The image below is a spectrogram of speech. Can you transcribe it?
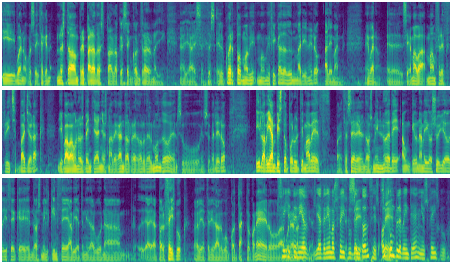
y bueno, pues se dice que no estaban preparados para lo que se encontraron allí. Entonces, el cuerpo momificado de un marinero alemán. Eh, bueno, eh, se llamaba Manfred Fritz Bajorak, llevaba unos 20 años navegando alrededor del mundo en su, en su velero y lo habían visto por última vez, parece ser en el 2009, aunque un amigo suyo dice que en 2015 había tenido alguna, eh, por Facebook, había tenido algún contacto con él o sí, ya teníamos Facebook entonces. Hoy cumple 20 años Facebook.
